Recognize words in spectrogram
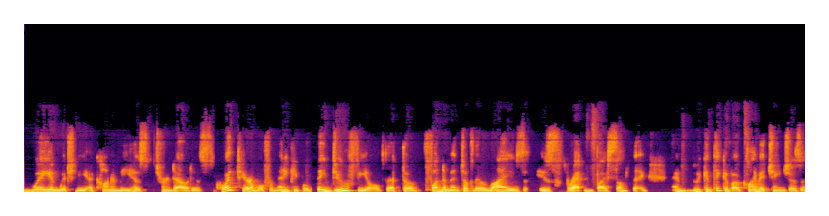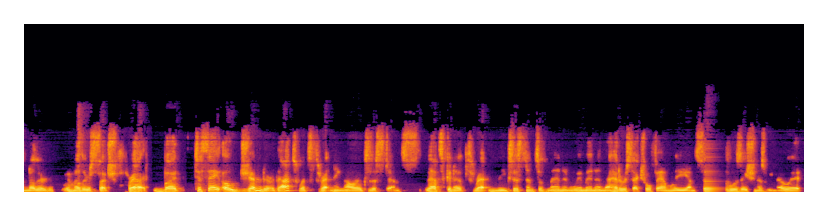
way in which the economy has turned out is quite terrible for many people. They do feel that the fundament of their lives is threatened by something. And we can think about climate change as another, another such threat. But to say, oh, gender, that's what's threatening our existence. That's going to threaten the existence of men and women and the heterosexual family and civilization as we know it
